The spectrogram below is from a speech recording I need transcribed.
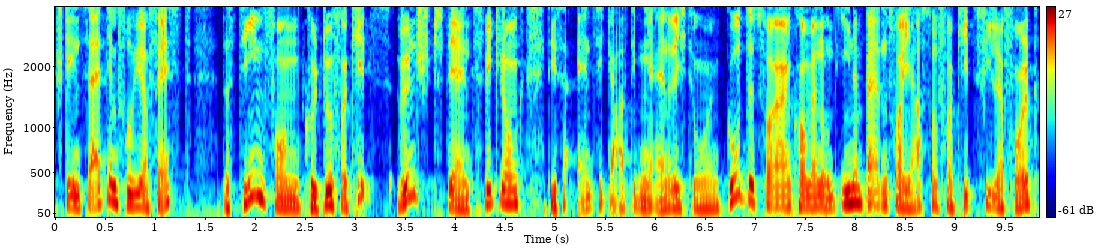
stehen seit dem Frühjahr fest. Das Team von Kultur for Kids wünscht der Entwicklung dieser einzigartigen Einrichtungen gutes Vorankommen und Ihnen beiden, Frau Jass und Frau Kids, viel Erfolg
